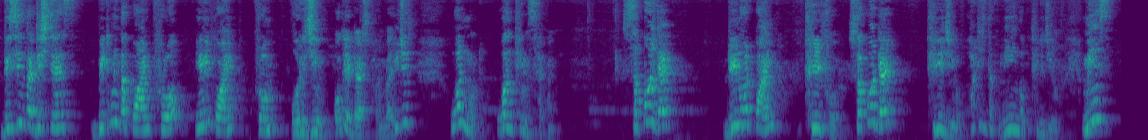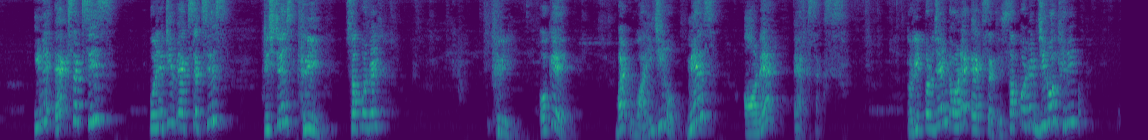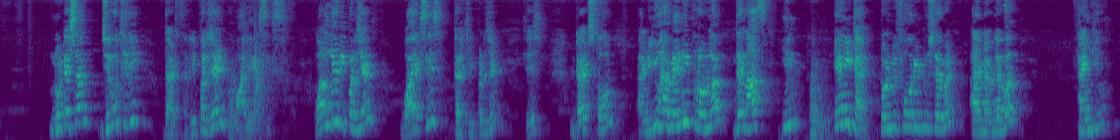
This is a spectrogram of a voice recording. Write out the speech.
this is the distance between the point from any point from origin okay that's formula you just one note one thing's happened suppose that denote point 34 suppose that 30 what is the meaning of 30 means in a x-axis positive x-axis distance 3 suppose that 3 okay but y y0 means on a x-axis so represent on a x-axis suppose that 0 3 notation 0 3 that's represent y-axis only represent y-axis that represent is that's all and you have any problem then ask in any time 24 into 7 i am available thank you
